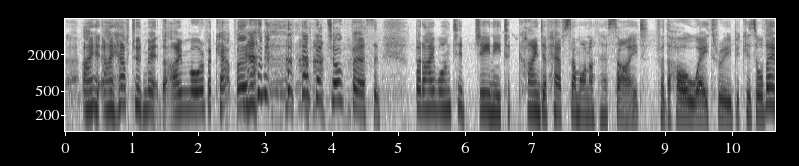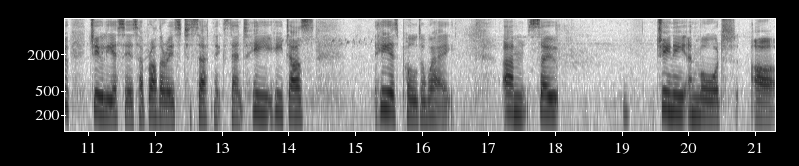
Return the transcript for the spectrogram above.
I, I have to admit that I'm more of a cat person than a dog person. But I wanted Jeanie to kind of have someone on her side for the whole way through because although Julius is, her brother is to a certain extent, he, he does, he is pulled away. Um, so Jeanie and Maud are,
